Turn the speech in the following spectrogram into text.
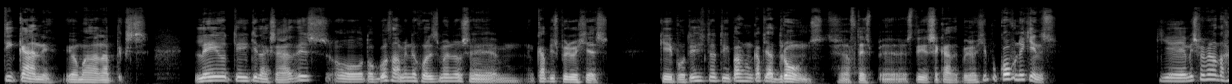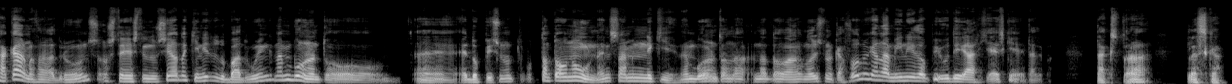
τι κάνει η ομάδα ανάπτυξης; Λέει ότι, κοίταξε να δεις, ο, το Gotham είναι χωρισμένο σε κάποιες περιοχές και υποτίθεται ότι υπάρχουν κάποια drones σε, αυτές, ε, σε κάθε περιοχή που κόβουν κίνηση. Και εμείς πρέπει να τα χακάρουμε αυτά τα drones, ώστε στην ουσία όταν κινείται το Batwing να μην μπορούν να το ε, εντοπίσουν, να το αγνοούν, να είναι σαν να μην είναι εκεί. Να μην μπορούν να το, να το αναγνωρίσουν καθόλου για να μην ειδοποιούνται οι αρχές και τα λοιπά. Εντάξει τώρα, κλασικά.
